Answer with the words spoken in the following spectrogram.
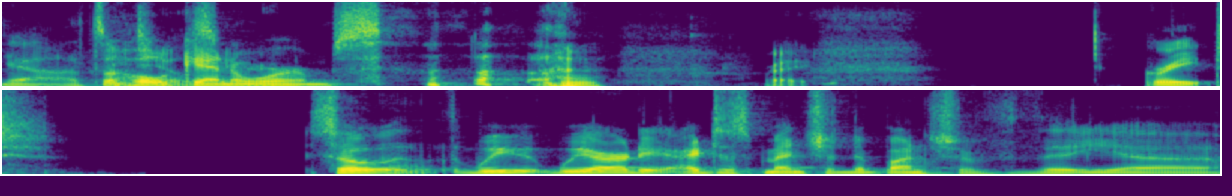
Yeah, that's a whole can of worms right Great. So we we already I just mentioned a bunch of the uh,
